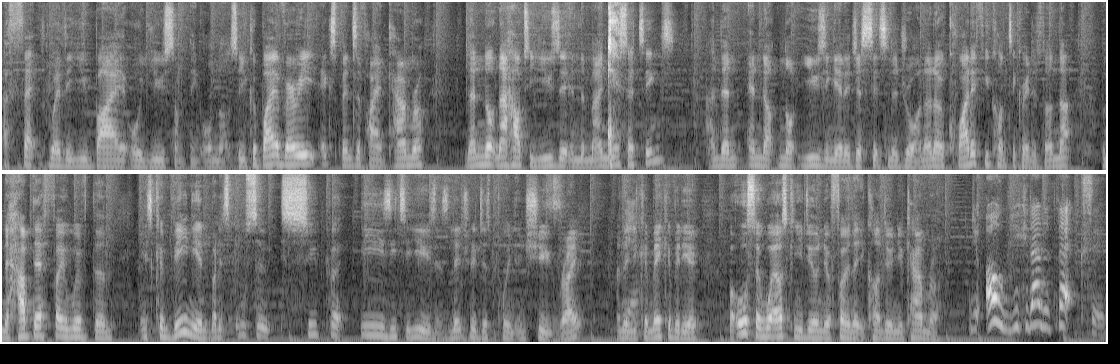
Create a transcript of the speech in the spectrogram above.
affect whether you buy or use something or not. So you could buy a very expensive high-end camera, then not know how to use it in the manual settings, and then end up not using it. It just sits in a drawer. And I know quite a few content creators done that. When they have their phone with them, it's convenient, but it's also super easy to use. It's literally just point and shoot, right? And then you can make a video. But also, what else can you do on your phone that you can't do on your camera? You- oh you can add effects in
